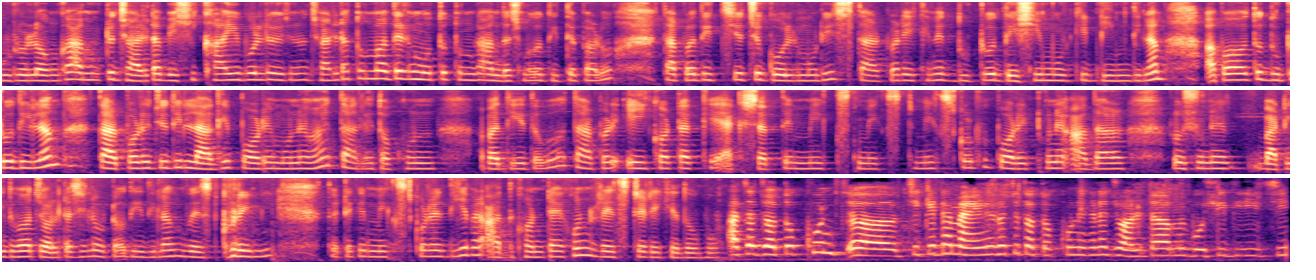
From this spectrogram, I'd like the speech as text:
গুঁড়ো লঙ্কা, আমি একটু ঝালটা বেশি খাই বলে ওই জন্য ঝালটা তোমাদের মতো তোমরা আন্দাজ মতো দিতে পারো। তারপর দিচ্ছি হচ্ছে গোলমরিচ, তারপরে এখানে দুটো দেশি মুরগির ডিম দিলাম, আপাতত দুটো দিলাম, তারপরে যদি লাগে পরে মনে হয় তাহলে তখন আবার দিয়ে দেবো। তারপরে এই কটাকে একসাথে মিক্সড মিক্সড মিক্সড করব, পরে একটুখানি আদা, রসুনের বাটি ধোয়া জলটা ছিল ওটাও দিয়ে দিলাম ওয়েস্ট করিনি। তো এটাকে মিক্সড করে দিয়ে এবার আধ ঘণ্টা এখন রেস্টে রেখে দেবো। আচ্ছা যতক্ষণ চিকেনটা ম্যারিনেট হচ্ছে ততক্ষণ এখানে জলটা আমি বসিয়ে দিয়েছি।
